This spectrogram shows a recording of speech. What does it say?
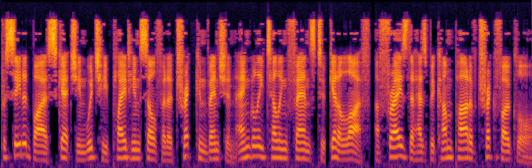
preceded by a sketch in which he played himself at a Trek convention angrily telling fans to «get a life», a phrase that has become part of Trek folklore.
